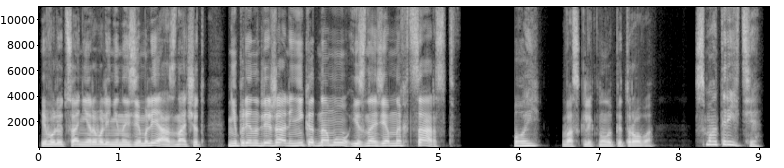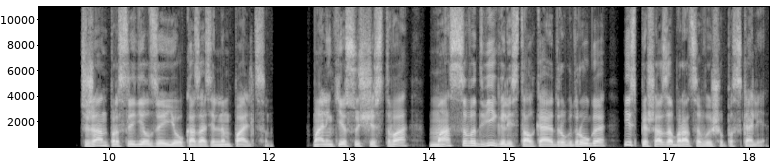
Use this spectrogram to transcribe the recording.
эволюционировали не на Земле, а значит, не принадлежали ни к одному из наземных царств. «Ой!» — воскликнула Петрова. «Смотрите!» Чжан проследил за ее указательным пальцем. Маленькие существа массово двигались, толкая друг друга и спеша забраться выше по скале.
